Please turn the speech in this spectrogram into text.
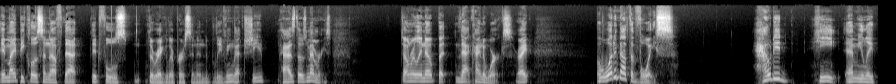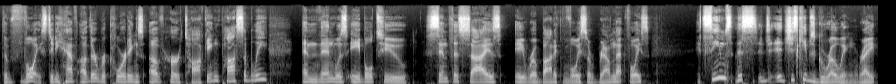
it might be close enough that it fools the regular person into believing that she has those memories. Don't really know, but that kind of works, right? But what about the voice? How did he emulate the voice? Did he have other recordings of her talking, possibly, and then was able to synthesize a robotic voice around that voice? It seems this it just keeps growing, right?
